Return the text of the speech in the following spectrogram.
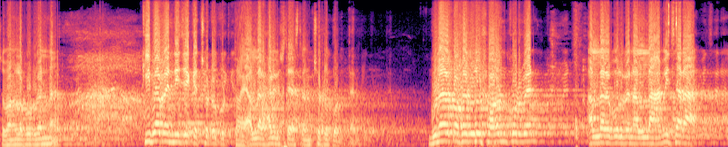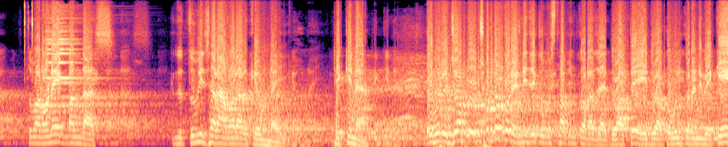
সুবহানাল্লাহ পড়বেন না? কীভাবে নিজেকে ছোট করতে হয়? আল্লাহর হাবিব সাল্লাল্লাহু ছোট করতেন। গুনার কথাগুলো স্মরণ করবেন। আল্লাহরে বলবেন, আল্লাহ, আমি ছাড়া তোমার অনেক বান্দাস কিন্তু তুমি ছাড়া আমার আর কেউ নাই। ঠিক কি না? এভাবে যত ছোট করে নিজেকে উপস্থাপন করা যায় দোয়াতে, এই দোয়া কবুল করে নেবে কে?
